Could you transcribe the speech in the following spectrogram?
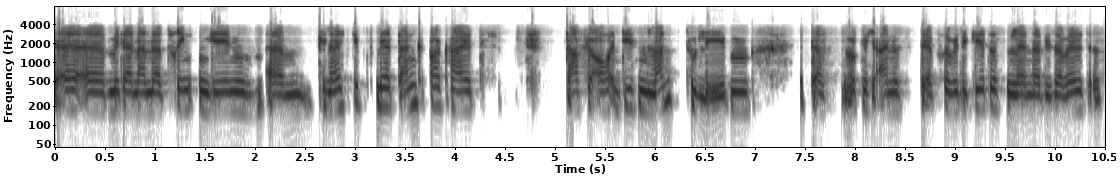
äh, äh miteinander trinken gehen. Ähm, vielleicht gibt es mehr Dankbarkeit dafür auch in diesem Land zu leben, das wirklich eines der privilegiertesten Länder dieser Welt ist.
